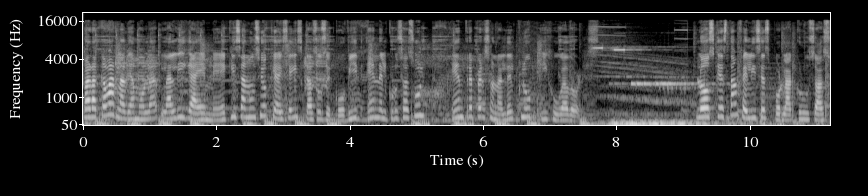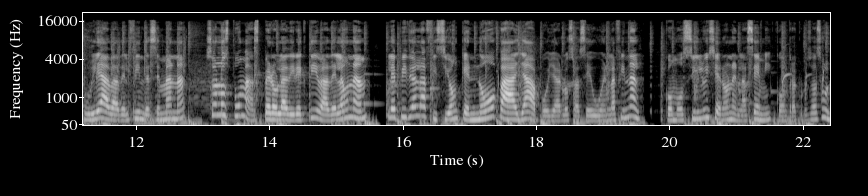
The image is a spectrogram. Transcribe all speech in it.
Para acabarla de amolar, la Liga MX anunció que hay seis casos de COVID en el Cruz Azul entre personal del club y jugadores. Los que están felices por la cruz azuleada del fin de semana son los Pumas, pero la directiva de la UNAM le pidió a la afición que no vaya a apoyarlos a CU en la final, como sí lo hicieron en la semi contra Cruz Azul.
